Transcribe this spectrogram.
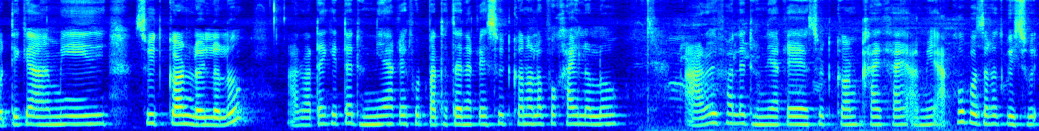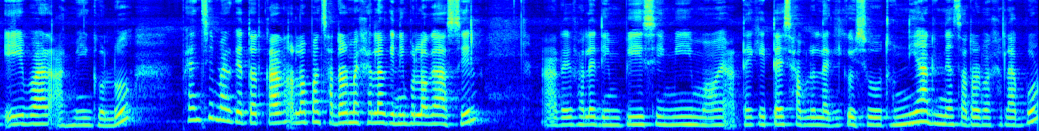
গতিকে আমি চুইট কৰ্ণ লৈ ল'লোঁ। আৰু আটাইকেইটা ধুনীয়াকৈ ফুটপাথতে এনেকৈ চুইট কৰ্ণ অলপো খাই ল'লোঁ। আৰু ইফালে ধুনীয়াকৈ চুইট কৰ্ণ খাই খাই আমি আকৌ বজাৰত গৈছোঁ। এইবাৰ আমি গ'লোঁ ফেঞ্চি মাৰ্কেটত কাৰণ অলপমান চাদৰ মেখেলাও কিনিব লগা আছিল। আৰু এইফালে ডিম্পী চিমি মই আটাইকেইটাই চাবলৈ লাগি গৈছোঁ। ধুনীয়া ধুনীয়া চাদৰ মেখেলাবোৰ।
